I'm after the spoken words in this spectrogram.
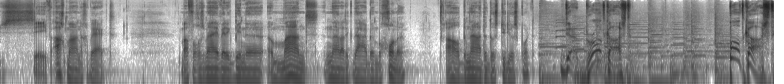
zeven, acht maanden gewerkt. Maar volgens mij werd ik binnen een maand nadat ik daar ben begonnen... al benaderd door Studio Sport. De Broadcast Podcast.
